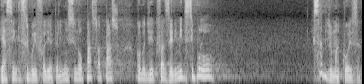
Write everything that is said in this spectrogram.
É assim que distribui folheto. Ele me ensinou passo a passo como eu tinha que fazer. Ele me discipulou. E sabe de uma coisa?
